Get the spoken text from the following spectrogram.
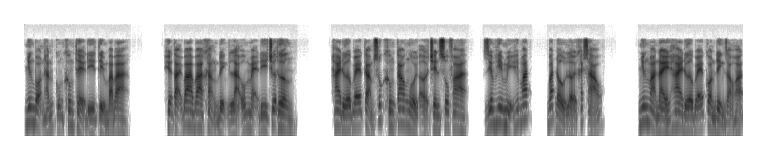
nhưng bọn hắn cũng không thể đi tìm ba ba. Hiện tại ba ba khẳng định là ôm mẹ đi chữa thương. Hai đứa bé cảm xúc không cao ngồi ở trên sofa, Diêm Hy mị hít mắt, bắt đầu lời khách sáo. Nhưng mà này hai đứa bé còn đỉnh rào hoạt,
